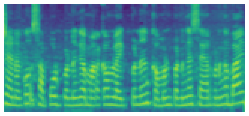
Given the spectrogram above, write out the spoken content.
சேனக்கும் சப்போர்ட் பண்ணுங்கள் மறக்காமல் லைக் பண்ணுங்கள் கமெண்ட் பண்ணுங்கள் ஷேர் பண்ணுங்கள் பாய்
